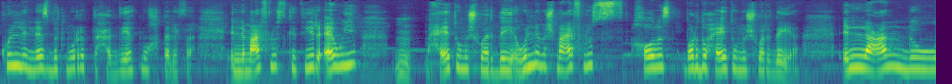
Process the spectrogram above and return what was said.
كل الناس بتمر بتحديات مختلفة. اللي معاه فلوس كتير قوي حياته مش وردية واللي مش معاه فلوس خالص برضه حياته مش وردية. اللي عنده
